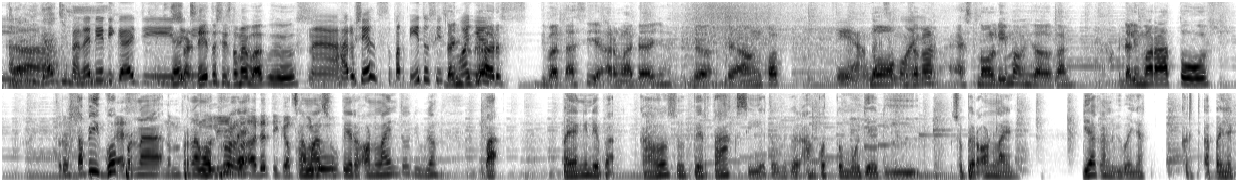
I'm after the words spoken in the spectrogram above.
karena Nah, digaji karena dia digaji Dia digaji. Berarti itu sistemnya bagus. nah harusnya seperti itu sih Dan juga semuanya harus dibatasi ya armadanya. Enggak kayak angkot iya nggak No, semuanya. misalkan S05 misalkan ada 500. Terus tapi gue pernah S65 pernah ngobrol ya ada 30. sama supir online tuh dibilang Pak bayangin deh Pak kalau supir taksi atau supir angkut tuh mau jadi supir online dia akan lebih banyak banyak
